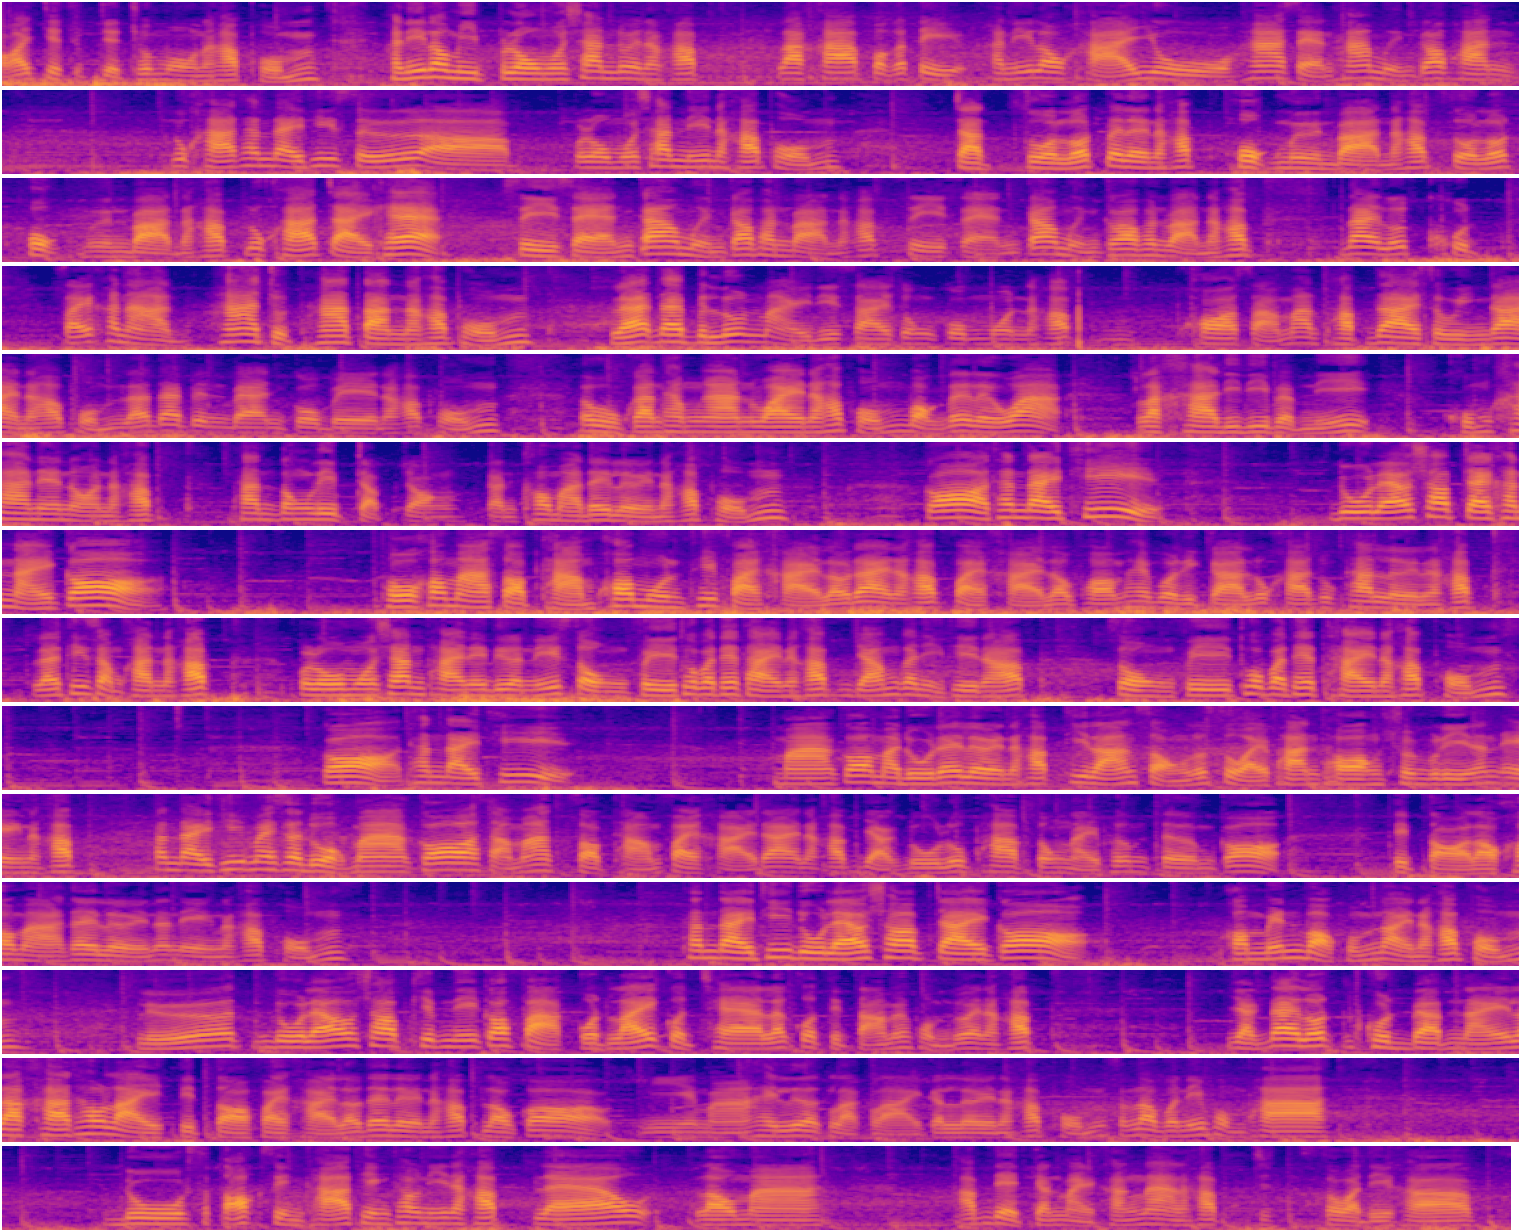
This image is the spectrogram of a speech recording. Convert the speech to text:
3,477 ชั่วโมงนะครับผมคันนี้เรามีโปรโมชั่นด้วยนะครับ ราคาปกติคันนี้เราขายอยู่ 559,000 ลูกค้าท่านใดที่ซื้ออโปรโมชั่นนี้นะครับผมจัดส่วนลดไปเลยนะครับ 60,000 บาทนะครับ ส่วนลด 60,000 บาทนะครับ ลูกค้าจ่ายแค่ 499,000 บาทนะครับ 499,000 บาทนะครับ ได้รถขุดไซส์ขนาด 5.5 ตันนะครับผม และได้เป็นรุ่นใหม่ดีไซน์ทรงกลมมนนะครับ คอสามารถพับได้สวิงได้นะครับผม และได้เป็นแบรนด์โกเบนะครับผม ระบบการทำงานไวนะครับ ผมบอกได้เลยว่าราคาดีๆ แบบนี้คุ้มค่าแน่นอนนะครับ ท่านต้องรีบจับจองกันเข้ามาได้เลยนะครับ ผมก็ท่านใดที่ดูแล้วชอบใจคันไหนก็โทรเข้ามาสอบถามข้อมูลที่ฝ่ายขายเราได้นะครับ ฝ่ายขายเราพร้อมให้บริการลูกค้าทุกท่านเลยนะครับ และที่สำคัญนะครับ โปรโมชั่นภายในเดือนนี้ส่งฟรีทั่วประเทศไทยนะครับ ย้ำกันอีกทีนะครับ ส่งฟรีทั่วประเทศไทยนะครับ ผม ก็ท่านใดที่มาก็มาดูได้เลยนะครับ ที่ร้าน2รถสวยพานทองชลบุรีนั่นเองนะครับ ท่านใดที่ไม่สะดวกมาก็สามารถสอบถามฝ่ายขายได้นะครับ อยากดูรูปภาพตรงไหนเพิ่มเติมก็ติดต่อเราเข้ามาได้เลยนั่นเองนะครับผม ท่านใดที่ดูแล้วชอบใจก็คอมเมนต์บอกผมหน่อยนะครับผม หรือดูแล้วชอบคลิปนี้ก็ฝากกดไลค์กดแชร์และกดติดตามให้ผมด้วยนะครับ อยากได้รถขุดแบบไหนราคาเท่าไหร่ ติดต่อฝ่ายขายเราได้เลยนะครับ เราก็มีมาให้เลือกหลากหลายกันเลยนะครับ ผมสำหรับวันนี้ผมพา ดูสต็อกสินค้าเพียงเท่านี้นะครับ แล้วเรามาอัปเดตกันใหม่ครั้งหน้านะครับ สวัสดีครับ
